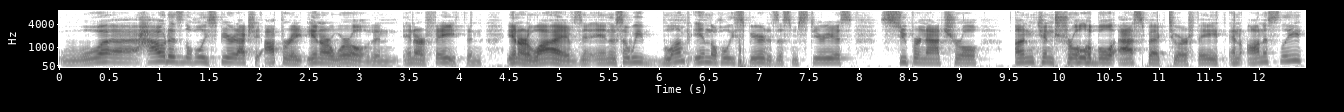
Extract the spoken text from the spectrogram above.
how does the Holy Spirit actually operate in our world and in our faith and in our lives? And, and so we lump in the Holy Spirit as this mysterious, supernatural, uncontrollable aspect to our faith. And honestly,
